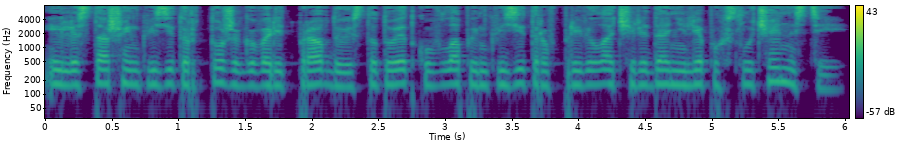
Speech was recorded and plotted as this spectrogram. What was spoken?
Или старший инквизитор тоже говорит правду, и статуэтку в лапы инквизиторов привела череда нелепых случайностей?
